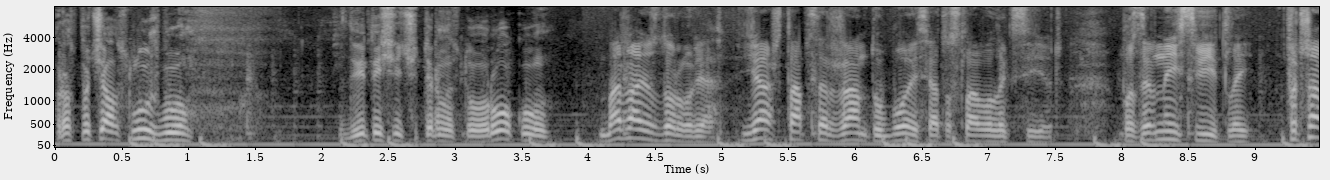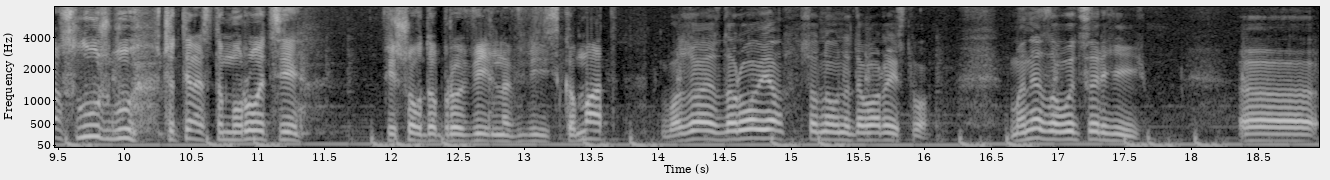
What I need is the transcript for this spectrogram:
Розпочав службу з 2014 року. Бажаю здоров'я. Я штаб-сержант убої Святослав Олексійович, позивний світлий. Почав службу в 2014 році, пішов добровільно в військкомат. Бажаю здоров'я, шановне товариство. Мене звуть Сергій, е,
